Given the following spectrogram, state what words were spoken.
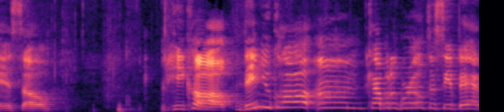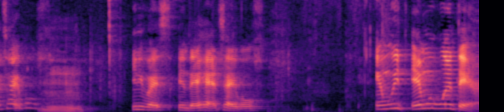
And so he called. Didn't you call um Capital Grille to see if they had tables? hmm Anyways, and they had tables, and we and we went there.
